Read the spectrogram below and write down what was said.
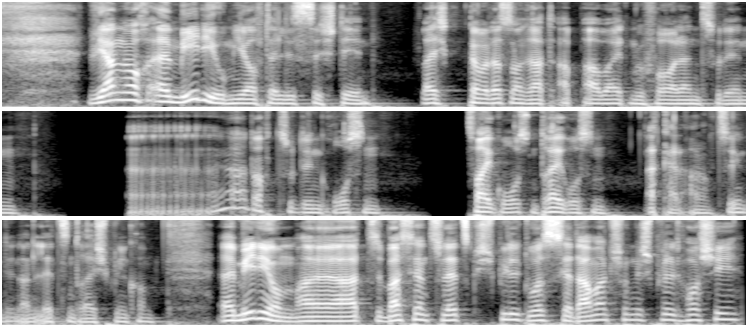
Wir haben noch äh, Medium hier auf der Liste stehen. Vielleicht können wir das noch gerade abarbeiten, bevor wir dann zu den, äh, ja, doch zu den großen, zwei großen, drei großen, ach, keine Ahnung, zu den letzten drei Spielen kommen. Äh, Medium äh, hat Sebastian zuletzt gespielt. Du hast es ja damals schon gespielt, Hoshi.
